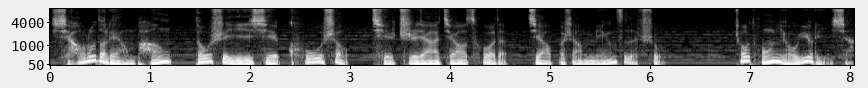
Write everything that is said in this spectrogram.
小路的两旁都是一些枯瘦且枝桠交错的叫不上名字的树。周彤犹豫了一下，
